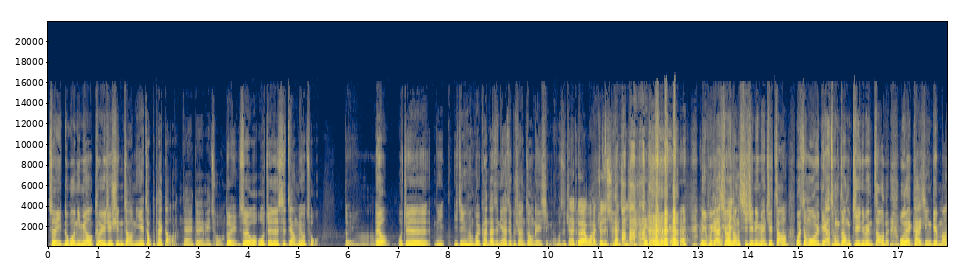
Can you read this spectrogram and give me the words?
所以如果你没有刻意去寻找，你也找不太到了。哎，对，没错，对。所以我我觉得是这样，没有错。对，哎呦，我觉得你已经很会看，但是你还是不喜欢这种类型啊。我是觉得，对啊，我还就是喜欢惊喜。你比较喜欢从喜剧里面去找，为什么我一定要从这种剧里面找呢？我可以开心一点吗？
